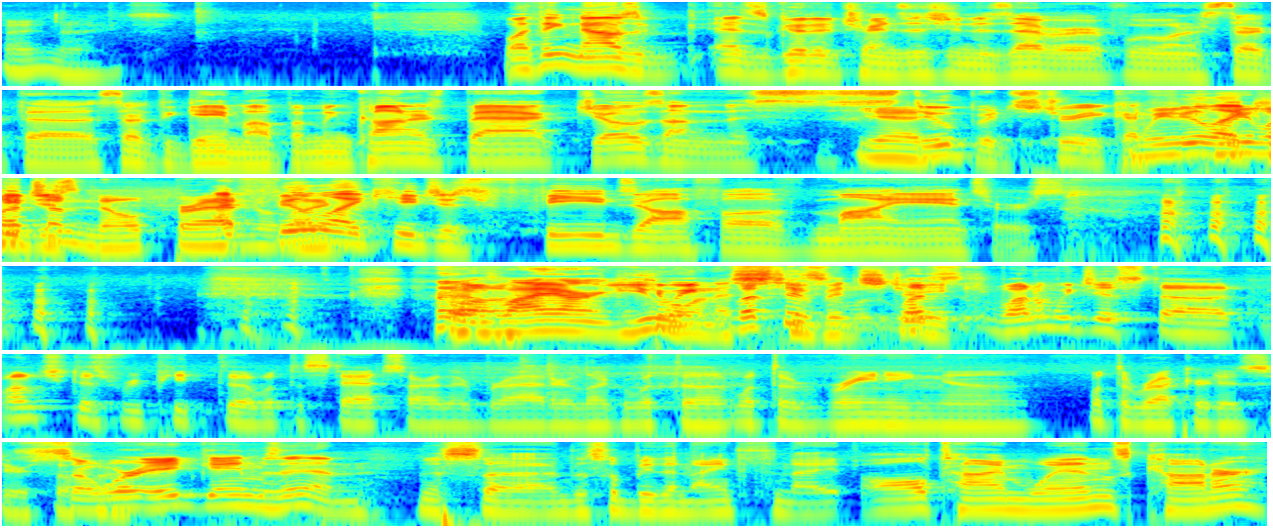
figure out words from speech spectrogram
Very nice. Well, I think now's a, as good a transition as ever if we want to start the start the game up. I mean, Connor's back. Joe's on this Yeah. stupid streak. I Can we- feel can like we he let just them know, Brad? I feel Like- like, he just feeds off of my answers. Well, Why aren't you Can we- on a let's just- stupid streak? why don't we just uh, why don't you just repeat the, what the stats are there, Brad, or like what the what the reigning uh, what the record is here? So, So far? we're eight games in. This uh, this will be the ninth tonight. All time wins. Connor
